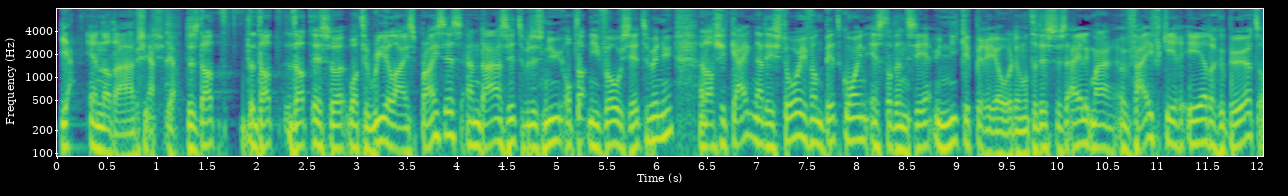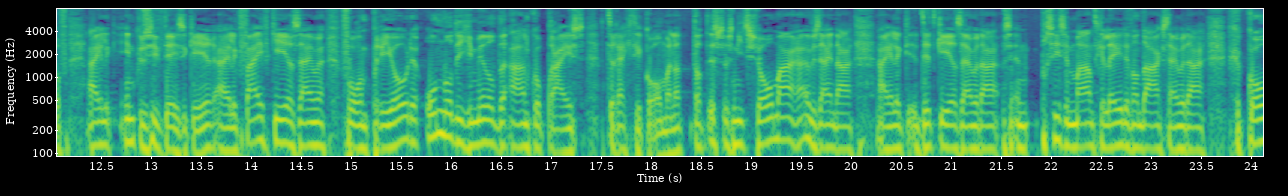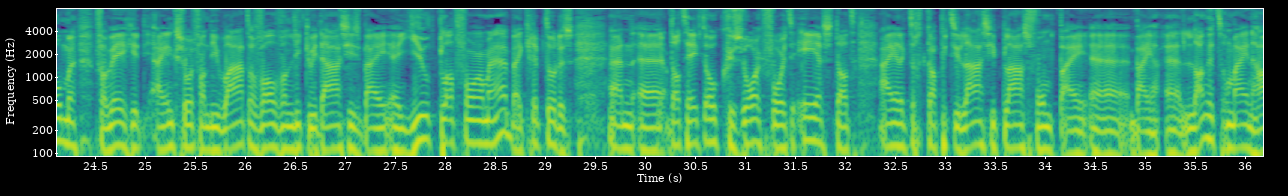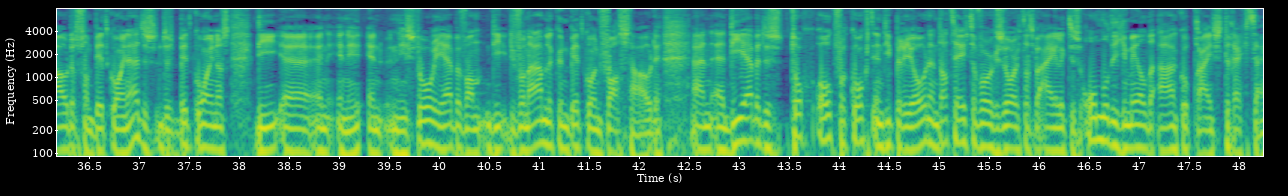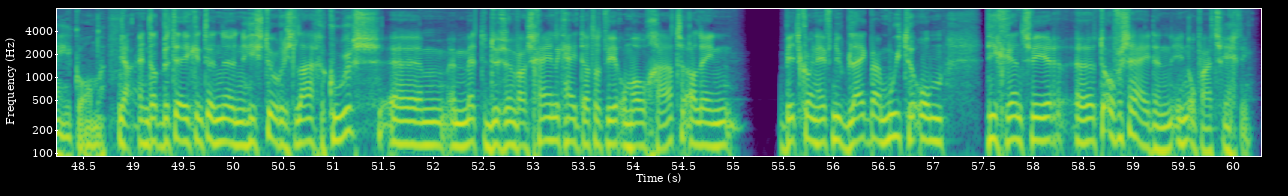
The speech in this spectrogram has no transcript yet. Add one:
Ja, inderdaad. ja. Dus dat, dat, dat is wat de realized price is. En daar zitten we dus nu, op dat niveau zitten we nu. En als je kijkt naar de historie van Bitcoin, is dat een zeer unieke periode. Want het is dus eigenlijk maar vijf keer eerder gebeurd. Of eigenlijk inclusief deze keer. Eigenlijk vijf keer zijn we voor een periode onder die gemiddelde aankoopprijs terechtgekomen. En dat, dat is dus niet zomaar. Hè. We zijn daar eigenlijk, dit keer zijn we daar, precies een maand geleden vandaag zijn we daar gekomen. Vanwege eigenlijk een soort van die waterval van liquidaties bij uh, yield platformen, hè, bij crypto. Dus, en uh, Dat heeft ook gezorgd voor het eerst dat eigenlijk er capitulatie plaatsvond bij, uh, bij uh, lange termijnhouders van bitcoin. Hè? Dus, dus bitcoiners die een, een, een, historie hebben van die, die voornamelijk hun bitcoin vasthouden. En die hebben dus toch ook verkocht in die periode. En dat heeft ervoor gezorgd dat we eigenlijk dus onder die gemiddelde aankoopprijs terecht zijn gekomen. Ja, en dat betekent een, een historisch lage koers. Um, met dus een waarschijnlijkheid dat het weer omhoog gaat. Alleen Bitcoin heeft nu blijkbaar moeite om die grens weer uh, te overschrijden in opwaartsrichting.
